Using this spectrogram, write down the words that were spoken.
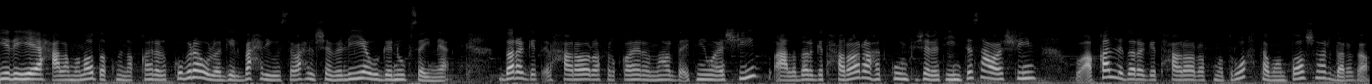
وفي رياح على مناطق من القاهرة الكبرى والوجه البحري والسواحل الشمالية وجنوب سيناء. درجة الحرارة في القاهرة النهاردة 22 وأعلى درجة حرارة هتكون في شلاتين 29 وأقل درجة حرارة في مطروح 18 درجة.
